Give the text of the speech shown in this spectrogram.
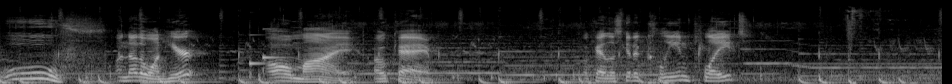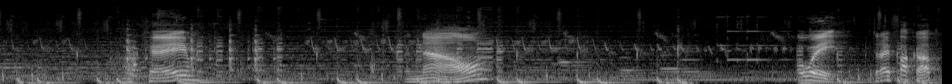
Oof. Another one here. Oh my. Okay. Okay, let's get a clean plate. Okay. And now... Oh wait, did I fuck up?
